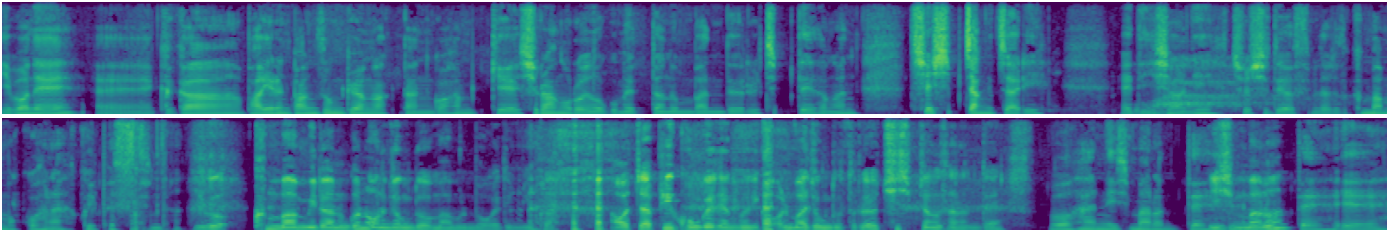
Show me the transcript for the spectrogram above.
이번에 에, 그가 바이에른 방송교향악단과 함께 실황으로 녹음했던 음반들을 집대성한 70장짜리 에디션이 출시되었습니다. 저도 큰맘 먹고 하나 구입했습니다. 이거 큰 마음이라는 건 어느 정도 마음을 먹어야 됩니까? 아, 어차피 공개된 거니까 얼마 정도 들어요? 70장 사는데. 뭐 한 20만 원대. 20만 원? 네, 예.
